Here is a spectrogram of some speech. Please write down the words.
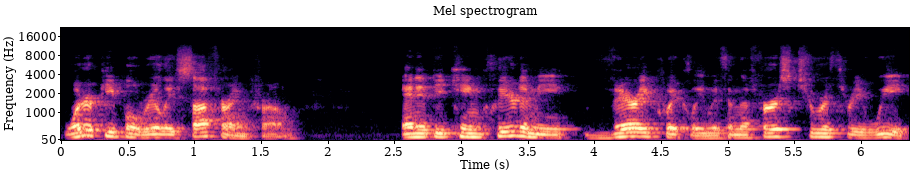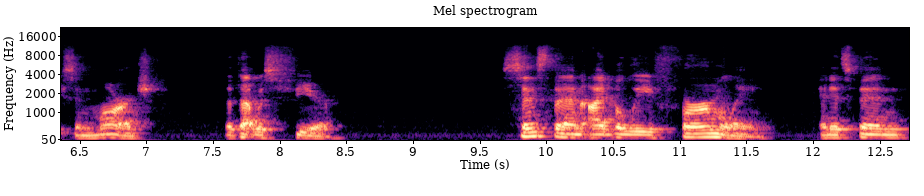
What are people really suffering from? And it became clear to me very quickly within the first two or three weeks in March that that was fear. Since then, I believe firmly and it's been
